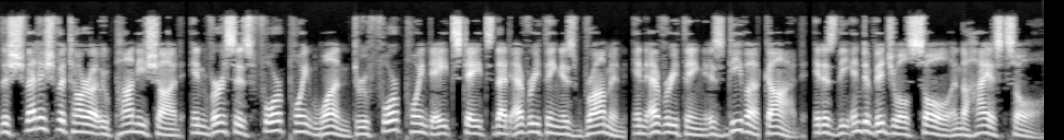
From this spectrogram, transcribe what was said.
The Shvetashvatara Upanishad, in verses 4.1 through 4.8 states that everything is Brahman, in everything is Deva God, it is the individual soul and the highest soul.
